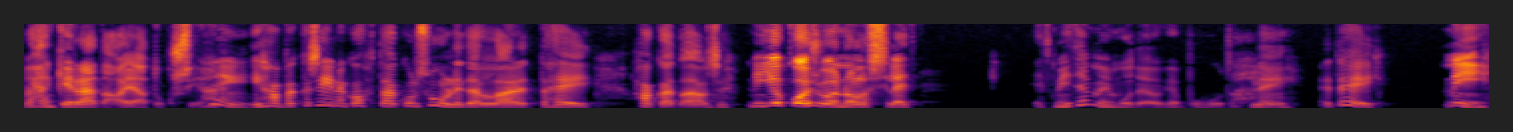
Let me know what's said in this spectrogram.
vähän kerätä ajatuksia. Niin, ihan vaikka siinä kohtaa, kun suunnitellaan, että hei, hakataan se. Niin joku olisi voinut olla silleen, että et mitä me muuten oikein puhutaan. Niin, et ei. Niin.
